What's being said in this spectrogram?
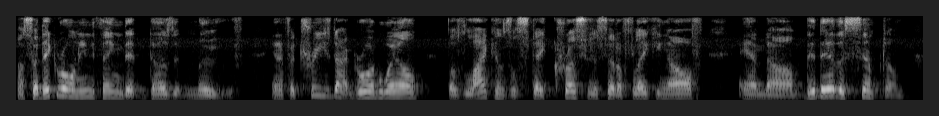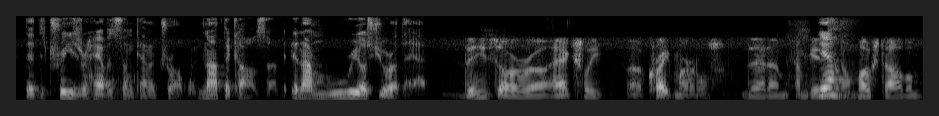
Uh, so they grow on anything that doesn't move. And if a tree's not growing well, those lichens will stay crushed instead of flaking off, and um, they're the symptom that the trees are having some kind of trouble, not the cause of it. And I'm real sure of that. These are uh, actually uh, crepe myrtles that I'm, I'm getting yeah. on most of them,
